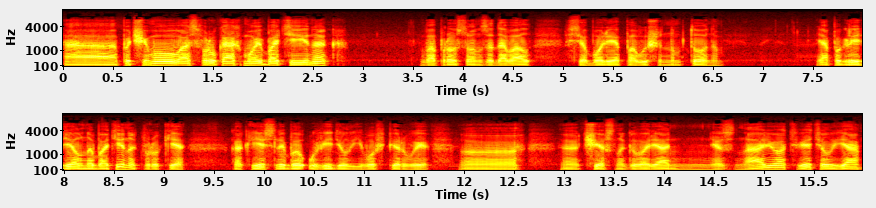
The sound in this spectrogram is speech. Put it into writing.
«А почему у вас в руках мой ботинок?» Вопрос он задавал все более повышенным тоном. Я поглядел на ботинок в руке, как если бы увидел его впервые. «Э, -э «Честно говоря, не знаю», — ответил я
